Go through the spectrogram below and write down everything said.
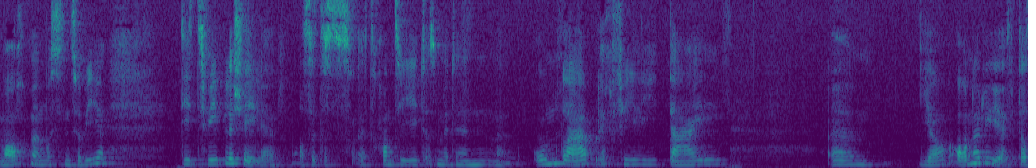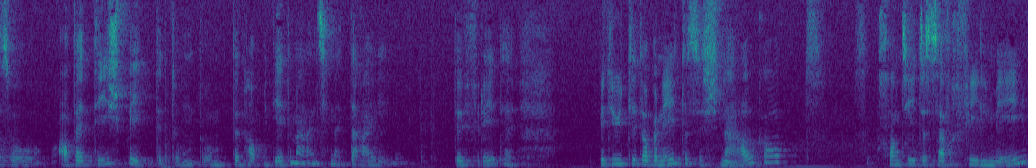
machen können. Man muss dann so wie die Zwiebeln schälen. Also das, es kann sein, dass man dann unglaublich viele Teile ähm, ja, anruft, also an den Tisch bittet und, und dann hat mit jedem einzelnen Teil reden. Bedeutet aber nicht, dass es schnell geht. Es kann sein, dass es einfach viel mehr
